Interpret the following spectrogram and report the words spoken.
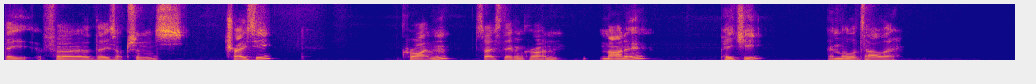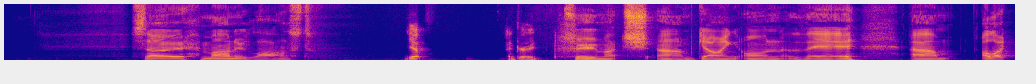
the for these options: Tracey, Crichton. So Stephen Crichton, Manu, Peachy, and Mulitalo. So Manu last. Yep. Agreed. too much um, going on there. Um, I like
